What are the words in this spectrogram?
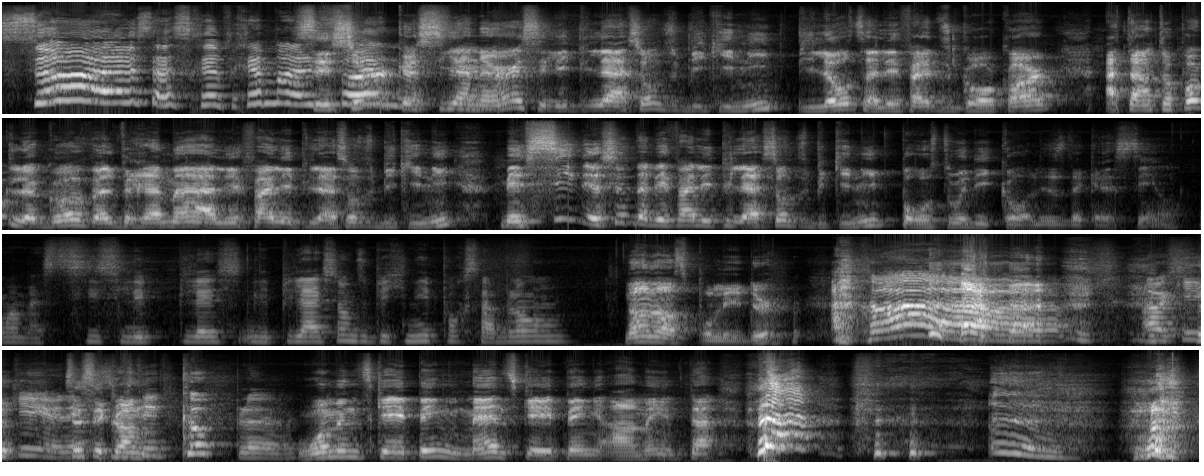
Ça, euh, ça serait vraiment le C'est sûr que s'il y en a un, c'est l'épilation du bikini, puis l'autre, c'est aller faire du go-kart. Attends-toi pas que le gars veuille vraiment aller faire l'épilation du bikini, mais s'il décide d'aller faire l'épilation du bikini, pose-toi des colis de questions. Ouais, mais si c'est l'épila- l'épilation du bikini pour sa blonde. Non, non, c'est pour les deux. Ah! ok, ok, une c'est activité comme- de couple. Womanscaping, manscaping en même temps.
